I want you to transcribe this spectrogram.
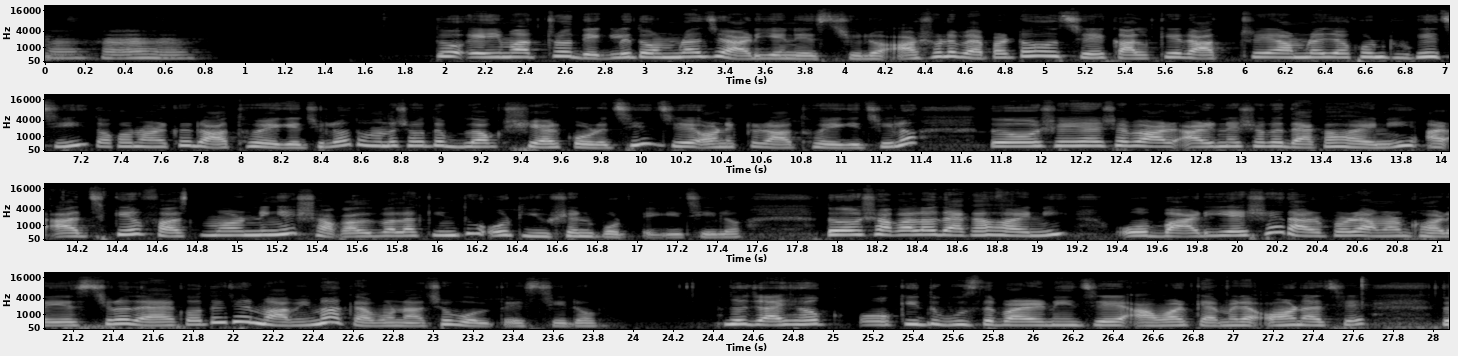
হ্যাঁ হ্যাঁ হ্যাঁ। তো এইমাত্র দেখলে তোমরা যে আরিয়ান এসেছিল। আসলে ব্যাপারটা হচ্ছে, কালকে রাত্রে আমরা যখন ঢুকেছি, তখন অনেকটা রাত হয়ে গেছিল। তোমাদের সাথে ব্লগ শেয়ার করেছি যে অনেকটা রাত হয়ে গেছিল। তো সেই হিসাবে আর আরিনের সঙ্গে দেখা হয়নি। আর আজকে ফার্স্ট মর্নিংয়ে সকালবেলা কিন্তু ও টিউশন পড়তে গিয়েছিল তো সকালেও দেখা হয়নি। ও বাড়ি এসে তারপরে আমার ঘরে এসেছিল। দেখা করতে যে, মামিমা, কেমন আছো? বলতে এসেছিল। তো যাই হোক ও কিন্তু বুঝতে পারেনি যে আমার ক্যামেরা অন আছে। তো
